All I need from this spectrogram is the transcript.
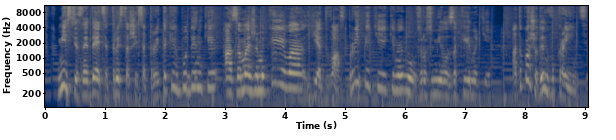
В місті знайдеться 363 таких будинки, а за межами Києва є два в Прип'яті, які ну, зрозуміло закинуті, а також один в Українці.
